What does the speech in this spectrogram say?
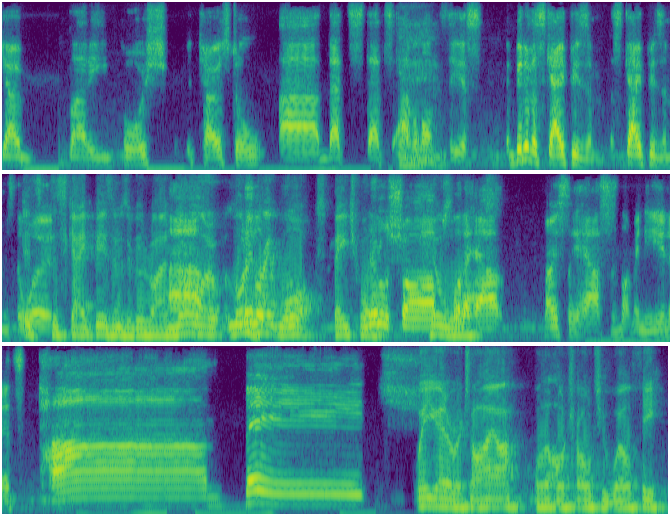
go bloody bush, the coastal. Uh, that's that's Yeah. Avalon's the a bit of escapism. Escapism's the It's word. escapism's a good one. Uh, a lot, of, a lot little- of great walks, beach walks. Little shops, a lot of house, mostly houses, not many units. Palm Beach. Where you go to retire or the ultra, ultra wealthy.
